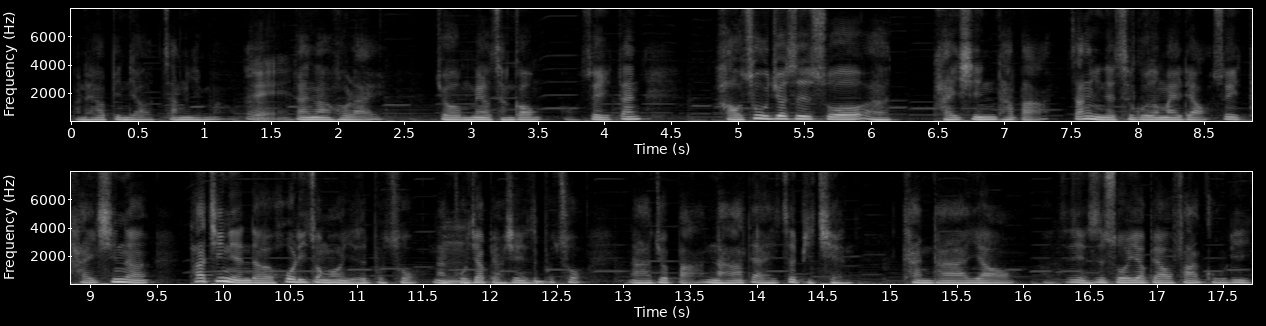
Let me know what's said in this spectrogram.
本来要并掉张银嘛，对，但是后来就没有成功。所以，但好处就是说，呃，台新他把张银的持股都卖掉，所以台新呢。他今年的获利状况也是不错，那股价表现也是不错，那就把拿来这笔钱，看他要啊，之前是说要不要发股利，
